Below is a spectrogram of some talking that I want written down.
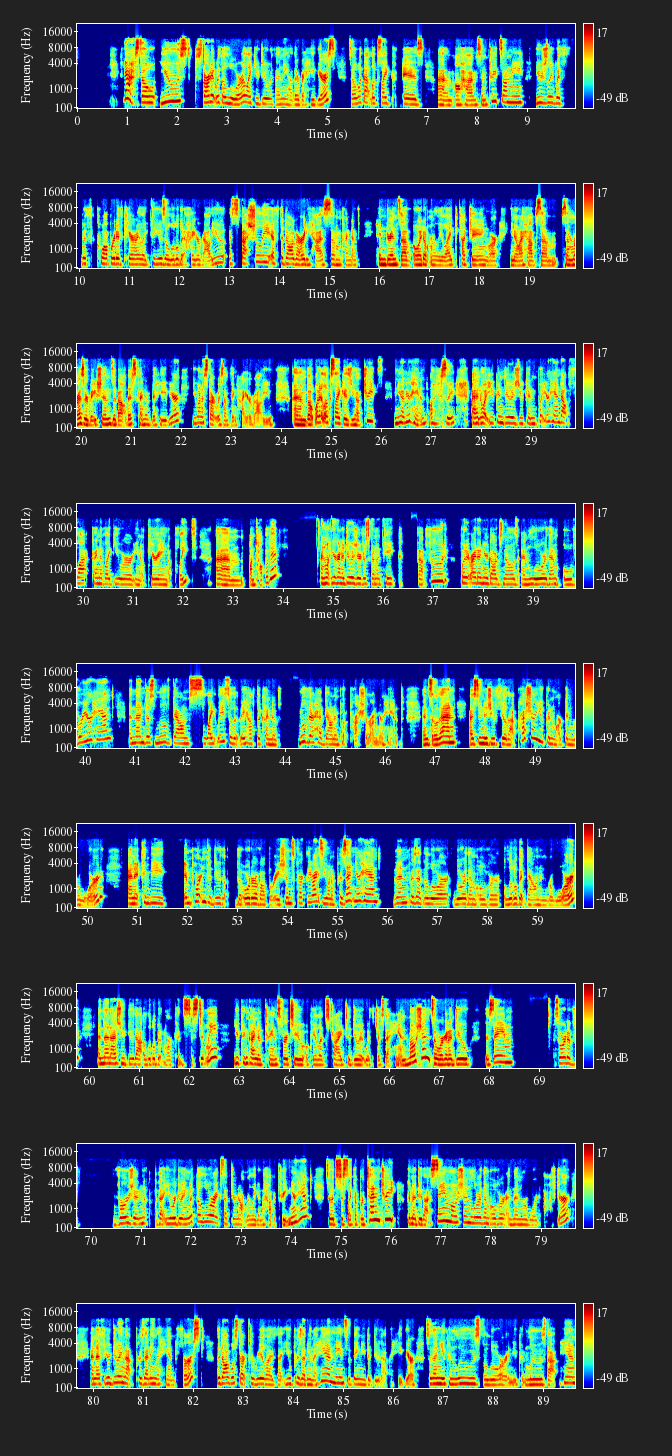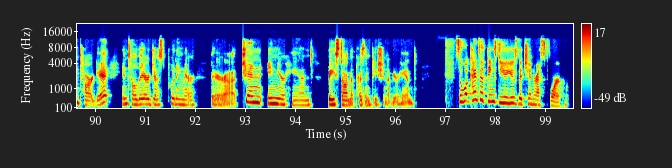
Yeah, so you start it with a lure like you do with any other behaviors. So what that looks like is um, I'll have some treats on me, usually with with cooperative care, I like to use a little bit higher value, especially if the dog already has some kind of hindrance of, oh, I don't really like touching, or you know, I have some some reservations about this kind of behavior. You want to start with something higher value. Um, but what it looks like is you have treats and you have your hand, obviously. And what you can do is you can put your hand out flat, kind of like you were, you know, carrying a plate um, on top of it. And what you're going to do is you're just going to take that food, put it right on your dog's nose and lure them over your hand and then just move down slightly so that they have to kind of move their head down and put pressure on your hand. And so then as soon as you feel that pressure, you can mark and reward. And it can be important to do the, the order of operations correctly, right? So you want to present your hand, then present the lure, lure them over a little bit down and reward. And then as you do that a little bit more consistently, you can kind of transfer to, okay, let's try to do it with just a hand motion. So we're going to do the same sort of version that you were doing with the lure, except you're not really going to have a treat in your hand. So it's just like a pretend treat, going to do that same motion, lure them over, and then reward after. And if you're doing that, presenting the hand first, the dog will start to realize that you presenting the hand means that they need to do that behavior. So then you can lose the lure and you can lose that hand target until they're just putting their their uh, chin in your hand based on the presentation of your hand. So, what kinds of things do you use the chin rest for?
